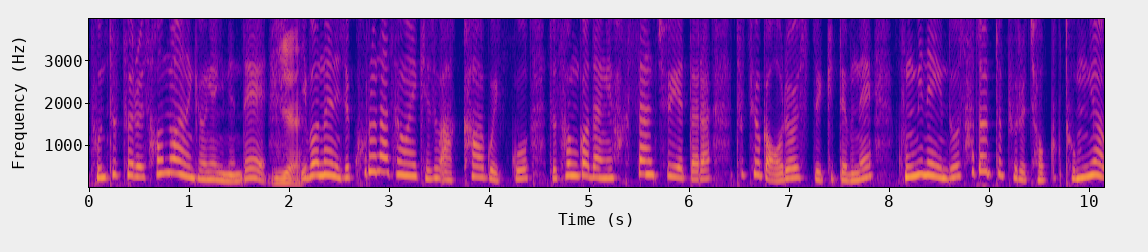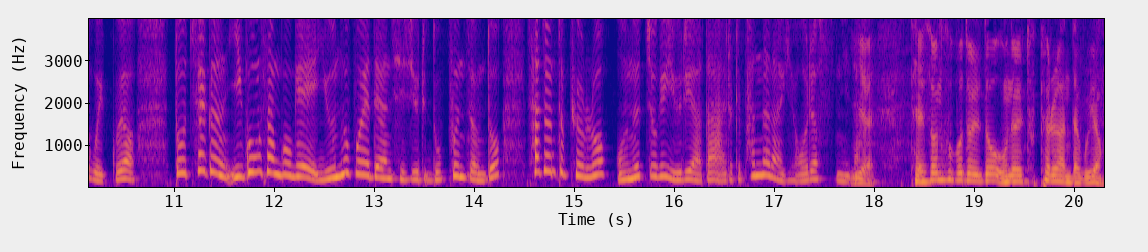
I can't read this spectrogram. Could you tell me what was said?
본 투표를 선호하는 경향이 있는데 예. 이번엔 이제 코로나 상황이 계속 악화하고 있고 또 선거당의 확산 추이에 따라 투표가 어려울 수도 있기 때문에 국민의힘도 사전 투표를 적극 독려하고 있고요. 또 최근 2030의 윤 후보에 대한 지지율이 높은 점도 사전 투표로 어느 쪽이 유리하다 이렇게 판단하기 어렵습니다. 예, 대선 후보들도 오늘 투표를 한다고요?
